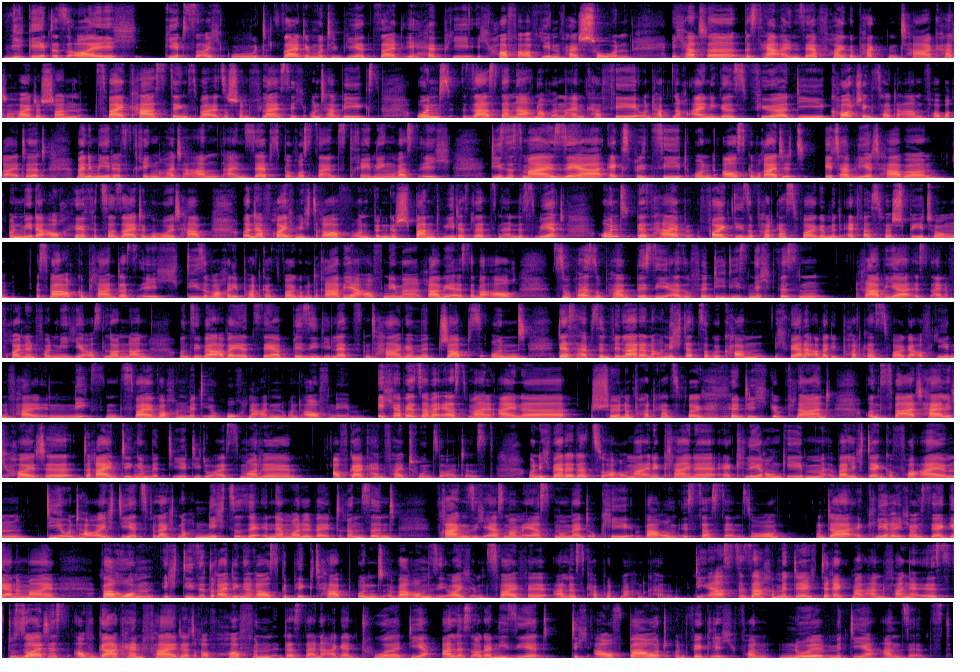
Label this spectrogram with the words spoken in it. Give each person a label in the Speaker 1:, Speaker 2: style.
Speaker 1: Wie geht es euch? Geht es euch gut? Seid ihr motiviert? Seid ihr happy? Ich hoffe auf jeden Fall schon. Ich hatte bisher einen sehr vollgepackten Tag, hatte heute schon zwei Castings, war also schon fleißig unterwegs und saß danach noch in einem Café und habe noch einiges für die Coachings heute Abend vorbereitet. Meine Mädels kriegen heute Abend ein Selbstbewusstseinstraining, was ich dieses Mal sehr explizit und ausgebreitet etabliert habe und mir da auch Hilfe zur Seite geholt habe. Und da freue ich mich drauf und bin gespannt, wie das letzten Endes wird. Und deshalb folgt diese Podcast-Folge mit etwas Verspätung. Es war auch geplant, dass ich diese Woche die Podcast-Folge mit Rabia aufnehme. Rabia ist aber auch super, super busy. Also für die, die es nicht wissen, Rabia ist eine Freundin von mir hier aus London und sie war aber jetzt sehr busy die letzten Tage mit Jobs und deshalb sind wir leider noch nicht dazu gekommen. Ich werde aber die Podcast-Folge auf jeden Fall in den nächsten zwei Wochen mit ihr hochladen und aufnehmen. Ich habe jetzt aber erstmal eine schöne Podcast-Folge für dich geplant und zwar teile ich heute drei Dinge mit dir, die du als Model auf gar keinen Fall tun solltest. Und ich werde dazu auch immer eine kleine Erklärung geben, weil ich denke, vor allem die unter euch, die jetzt vielleicht noch nicht so sehr in der Modelwelt drin sind, fragen sich erstmal im ersten Moment, okay, warum ist das denn so? Und da erkläre ich euch sehr gerne mal, warum ich diese drei Dinge rausgepickt habe und warum sie euch im Zweifel alles kaputt machen können. Die erste Sache, mit der ich direkt mal anfange, ist, du solltest auf gar keinen Fall darauf hoffen, dass deine Agentur dir alles organisiert, dich aufbaut und wirklich von null mit dir ansetzt.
